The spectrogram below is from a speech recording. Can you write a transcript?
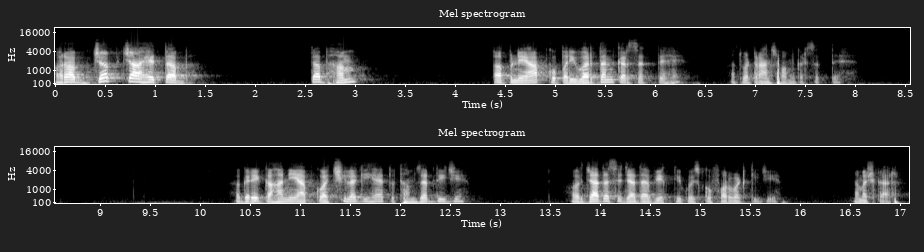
और आप जब चाहे तब तब हम अपने आप को परिवर्तन कर सकते हैं अथवा ट्रांसफॉर्म कर सकते हैं। अगर ये कहानी आपको अच्छी लगी है तो थम्स अप दीजिए और ज़्यादा से ज़्यादा व्यक्ति को इसको फॉरवर्ड कीजिए। नमस्कार।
